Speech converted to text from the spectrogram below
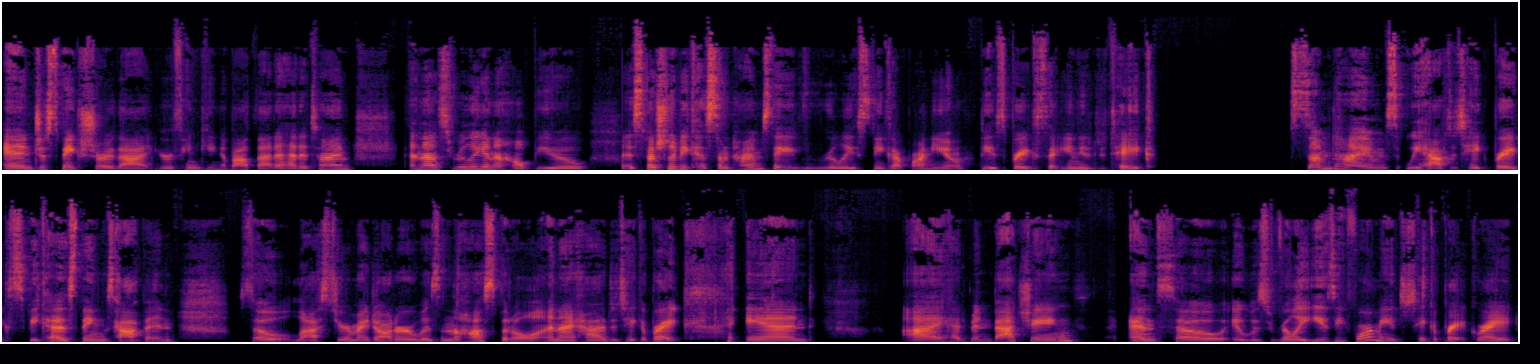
and just make sure that you're thinking about that ahead of time. And that's really going to help you, especially because sometimes they really sneak up on you, these breaks that you need to take. Sometimes we have to take breaks because things happen. So last year, my daughter was in the hospital and I had to take a break. And I had been batching. And so it was really easy for me to take a break, right?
